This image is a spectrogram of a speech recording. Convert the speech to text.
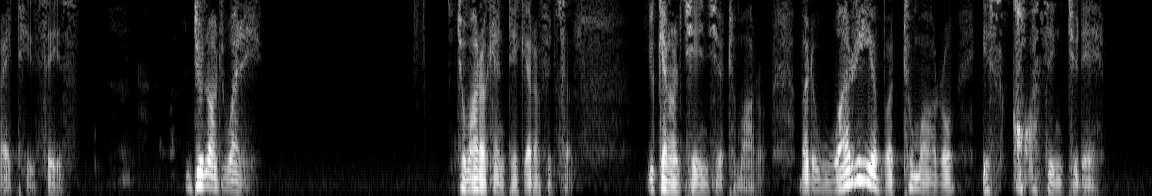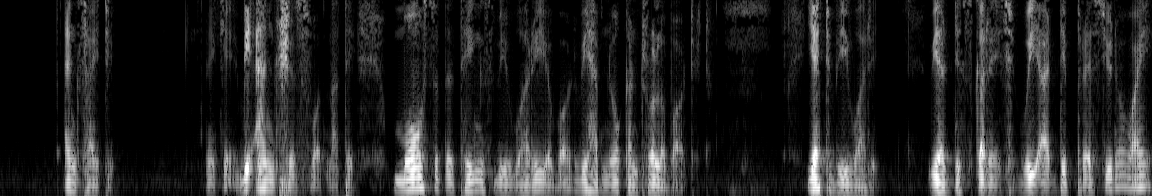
Right? He says, do not worry. Tomorrow can take care of itself. You cannot change your tomorrow. But worry about tomorrow is causing today anxiety. Okay? Be anxious for nothing. Most of the things we worry about, we have no control about it. Yet we worry. We are discouraged. We are depressed. You know why?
